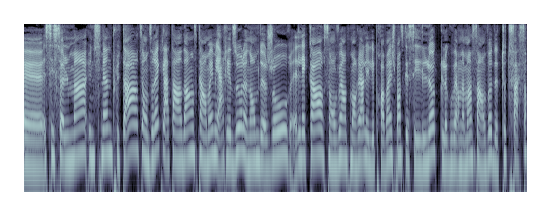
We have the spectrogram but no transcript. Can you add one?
euh, c'est seulement une semaine plus tard, on dirait que la tendance quand même est à réduire le nombre de jours, l'écart si on veut entre Montréal et les provinces. Je pense que c'est là que le gouvernement s'en va de toute façon.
